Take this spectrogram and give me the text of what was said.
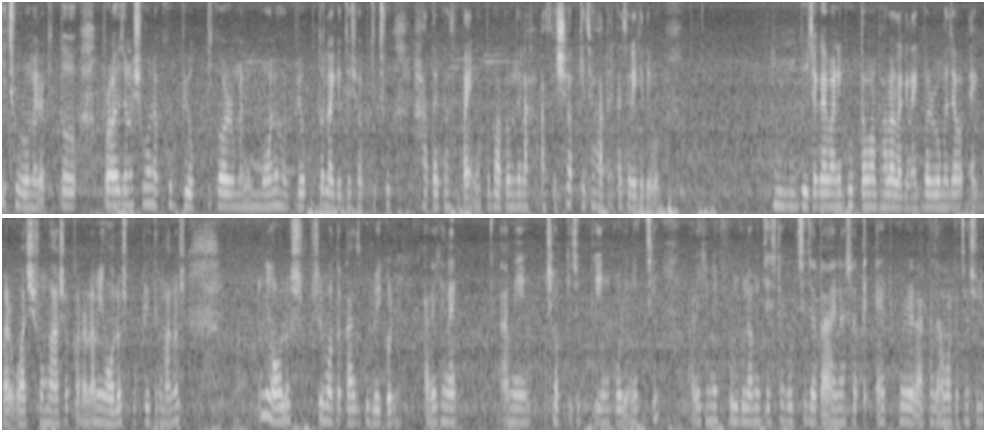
কিছু রুমে রাখি। তো প্রয়োজনের সময় না খুব বিরক্তিকর মানে মনে হয় বিরক্ত লাগে যে সব কিছু হাতের কাছে পাই না। তো ভাবলাম যে না, আজকে সব কিছু হাতের কাছে রেখে দেবো। দুই জায়গায় মানে ঘুরতে আমার ভালো লাগে না। একবার রুমে যাও, একবার ওয়াশরুমে আসো, কারণ আমি অলস প্রকৃতির মানুষ। মানে অলসের মতো কাজগুলোই করি। আর এখানে আমি সব কিছু ক্লিন করে নিচ্ছি। আর এখানে ফুলগুলো আমি চেষ্টা করছি যাতে আয়নার সাথে অ্যাড করে রাখা যায়। আমার কাছে আসলে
